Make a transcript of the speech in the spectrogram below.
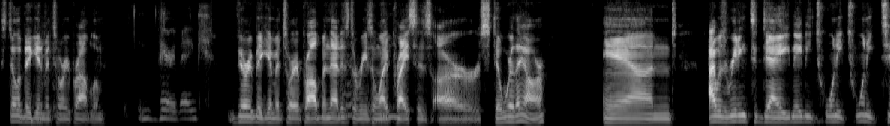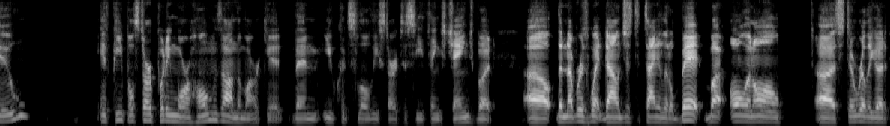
still a big inventory problem. Very big. Very big inventory problem. And that is the reason why Mhm. prices are still where they are. And I was reading today, maybe 2022, if people start putting more homes on the market, then you could slowly start to see things change. But uh, the numbers went down just a tiny little bit, but all in all, uh, still really good.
